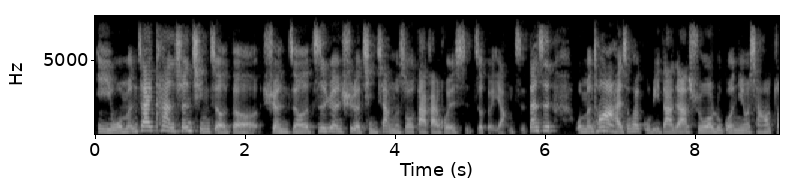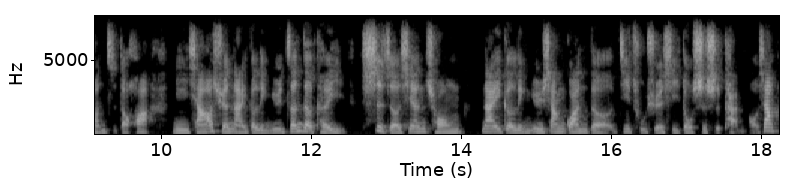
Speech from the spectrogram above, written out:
以我们在看申请者的选择志愿序的倾向的时候，大概会是这个样子。但是我们通常还是会鼓励大家说，如果你有想要转职的话，你想要选哪一个领域，真的可以试着先从那一个领域相关的基础学习都试试看。哦，像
